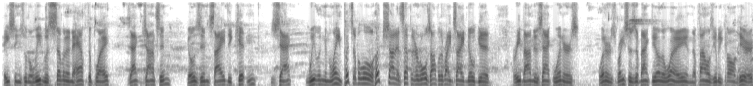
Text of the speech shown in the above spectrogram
Hastings with a lead with seven and a half to play. Zach Johnson goes inside to Kitten. Zach wheeling in the lane, puts up a little hook shot. It's up there, rolls off of the right side, no good. Rebound to Zach Winters. Winters races it back the other way, and the foul is going to be called here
